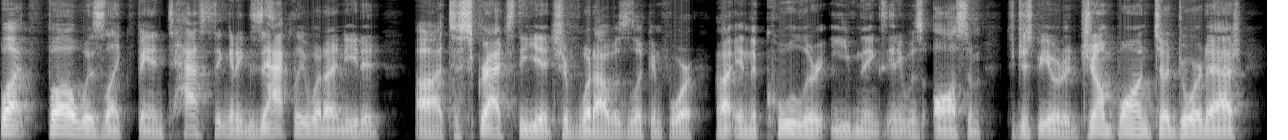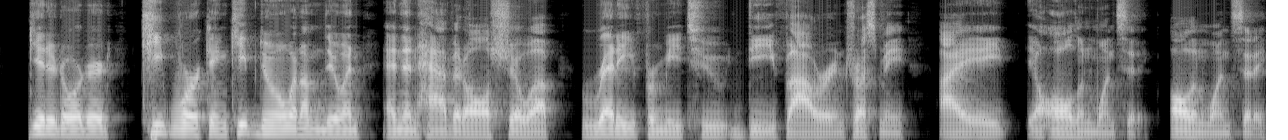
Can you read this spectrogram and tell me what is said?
But pho was like fantastic and exactly what I needed uh, to scratch the itch of what I was looking for uh, in the cooler evenings. And it was awesome to just be able to jump on to DoorDash, get it ordered, keep working, keep doing what I'm doing, and then have it all show up ready for me to devour. And trust me, I ate all in one sitting, all in one sitting.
